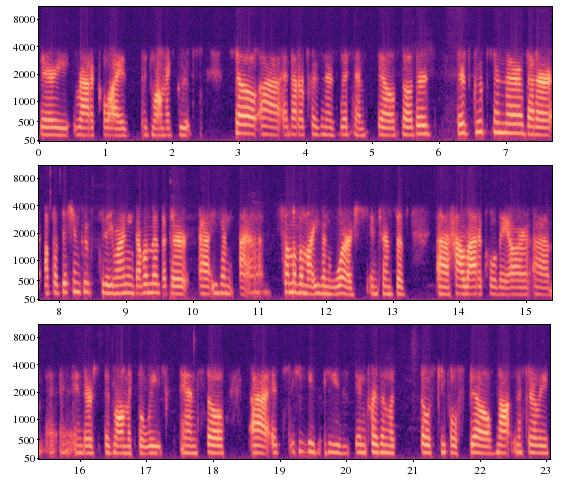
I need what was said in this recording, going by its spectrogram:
very radicalized Islamic groups. So uh, that are prisoners with him still. So there's there's groups in there that are opposition groups to the Iranian government, but they're uh, even uh, some of them are even worse in terms of uh, how radical they are um, in, in, their Islamic beliefs. And so uh, it's he's he's in prison with those people still, not necessarily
